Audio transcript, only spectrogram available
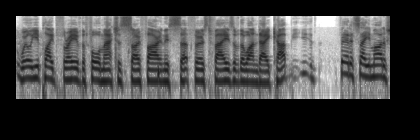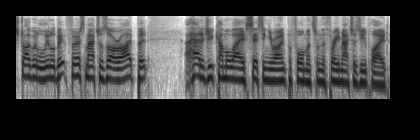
Will, you played three of the four matches so far in this uh, first phase of the One Day Cup. Fair to say you might have struggled a little bit. First match was all right, but uh, how did you come away assessing your own performance from the three matches you played?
